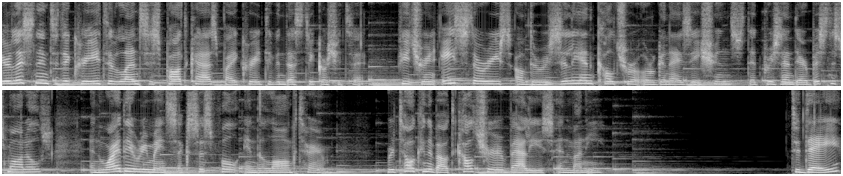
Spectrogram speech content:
You're listening to the Creative Lenses podcast by Creative Industry Košice, featuring eight stories of the resilient cultural organizations that present their business models and why they remain successful in the long term. We're talking about culture, values, and money. Today,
